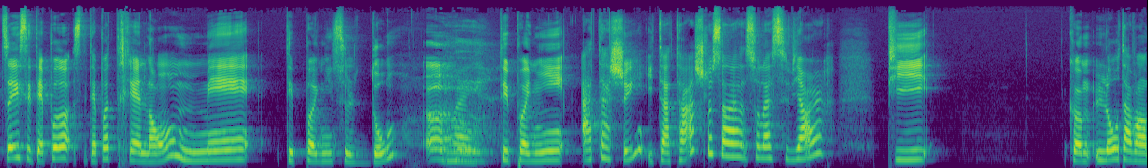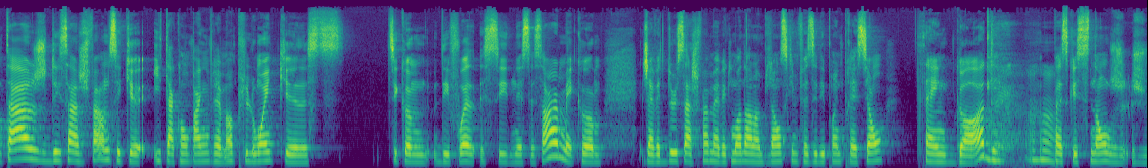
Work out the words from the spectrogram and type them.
sais, c'était pas, c'était pas très long, mais t'es pogné sur le dos. Ah, Ouais. T'es pogné attaché. Il t'attache là, sur, la, sur la civière. Puis, comme l'autre avantage des sages-femmes, c'est qu'ils t'accompagnent vraiment plus loin que. C'est comme des fois c'est nécessaire, mais comme j'avais deux sages-femmes avec moi dans l'ambulance qui me faisaient des points de pression, thank God, parce que sinon, je, je-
